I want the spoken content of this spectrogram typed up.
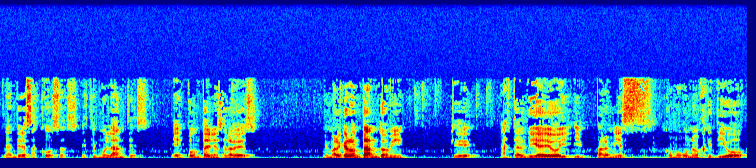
plantear esas cosas estimulantes, espontáneas a la vez, me marcaron tanto a mí que hasta el día de hoy, y para mí es como un objetivo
